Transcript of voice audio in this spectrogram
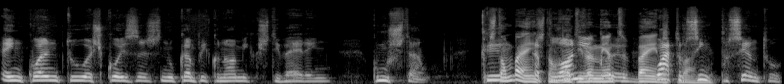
enquanto as coisas no campo económico estiverem como estão. Que estão bem, estão Polónia, relativamente bem. 4, 5%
